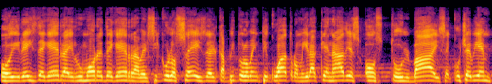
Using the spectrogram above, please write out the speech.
Oiréis de guerra y rumores de guerra. Versículo 6 del capítulo 24. Mira que nadie os turbáis. Escuche bien,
